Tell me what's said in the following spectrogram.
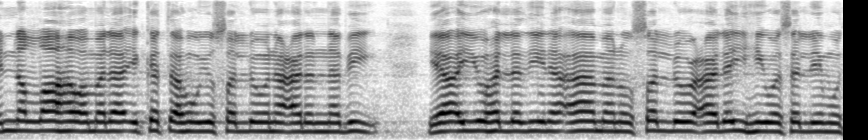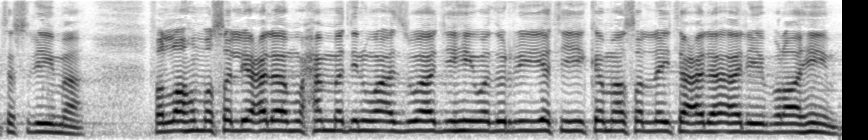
إن الله وملائكته يصلون على النبي. يا أيها الذين آمنوا صلوا عليه وسلموا تسليما. فاللهم صل على محمد وأزواجه وذريته كما صليت على آل إبراهيم.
